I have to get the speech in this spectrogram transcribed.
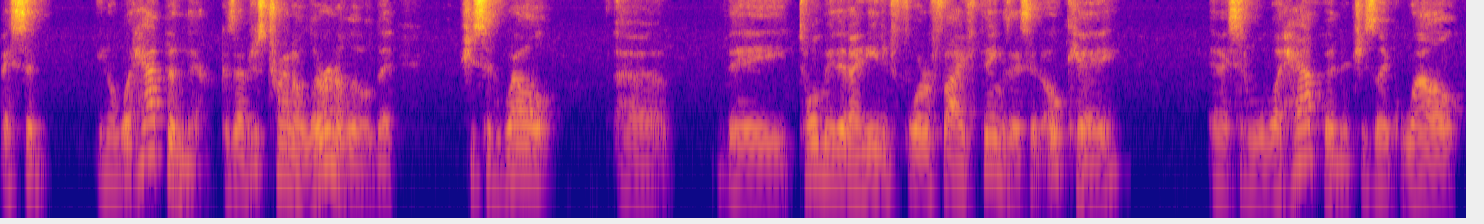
I said, you know, what happened there? Because I'm just trying to learn a little bit. She said, well, uh, they told me that I needed four or five things. I said, okay. And I said, well, what happened? And she's like, well,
